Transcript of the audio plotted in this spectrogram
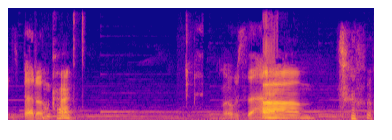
It's better. Okay. What was that? Um,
